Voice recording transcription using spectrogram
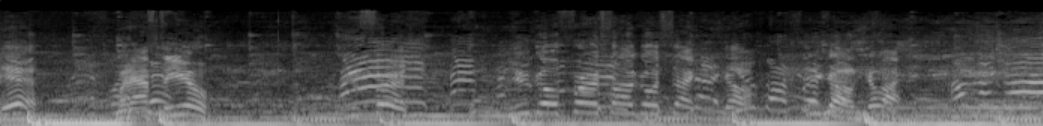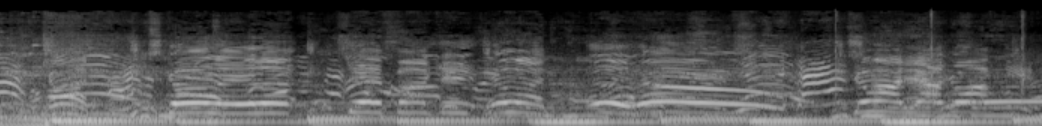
Yeah. But after you. You first. You go first, I'll go second. Go. You go first. You go, come on. Oh my god! Come on. Let's go, Layla. Get funky. Come on. Hey, whoa. need a cash? Come on, yeah, go after you.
